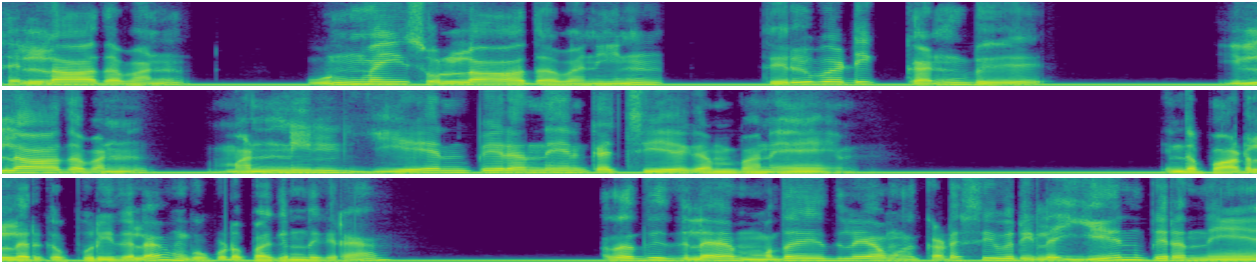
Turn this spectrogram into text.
செல்லாதவன் உண்மை சொல்லாதவனின் திருவடி கண்பு இல்லாதவன் மண்ணில் ஏன் பிறந்தேன் கச்சிய கம்பனே. இந்த பாடலில் இருக்க புரிதலை உங்கள் கூட பகிர்ந்துக்கிறேன். அதாவது இதில் முத இதில் அவங்க கடைசி வரியில் ஏன் பிறந்தேன்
